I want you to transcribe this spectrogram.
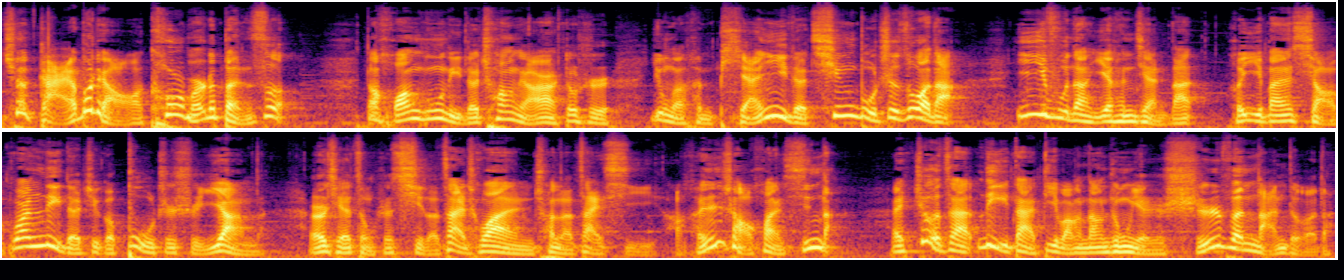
却改不了抠门的本色。那皇宫里的窗帘都是用了很便宜的青布制作的。衣服呢也很简单，和一般小官吏的这个布置是一样的，而且总是洗了再穿，穿了再洗啊，很少换新的。哎，这在历代帝王当中也是十分难得的。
